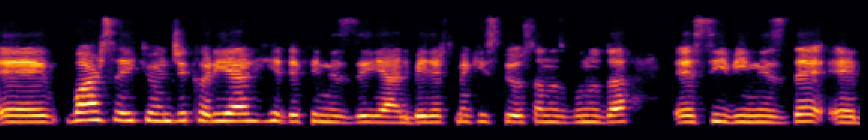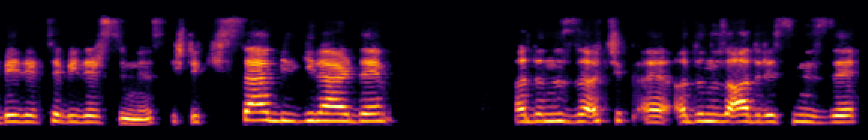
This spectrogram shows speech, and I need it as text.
E, varsa ilk önce kariyer hedefinizi yani belirtmek istiyorsanız bunu da e, CV'nizde e, belirtebilirsiniz. İşte kişisel bilgilerde adınızı açık, e, adınızı, adresinizi,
